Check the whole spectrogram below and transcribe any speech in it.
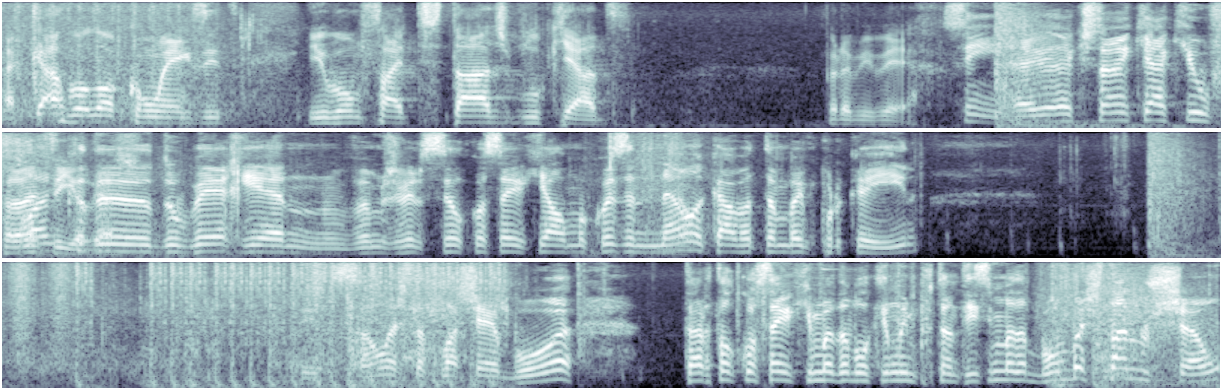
acaba logo com o exit e o bom site está desbloqueado para BBR. Sim, a, questão é que há aqui o flanco de, do BRN. Vamos ver se ele consegue aqui alguma coisa. Não, acaba também por cair. Atenção, esta flash é boa. Turtle consegue aqui uma double kill importantíssima. A bomba está no chão.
